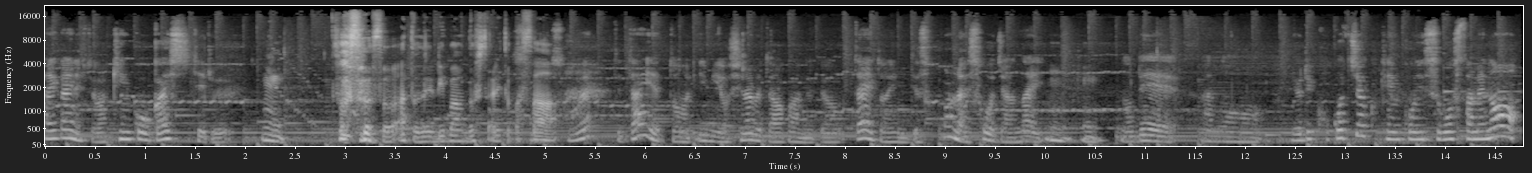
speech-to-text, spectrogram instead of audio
大概の人が健康を害してる。うん、そうそうそう。後でリバウンドしたりとかさ、それってダイエットの意味を調べたら分かるんだけどダイエットの意味って本来そうじゃないうんうん、のであのより心地よく健康に過ごすための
